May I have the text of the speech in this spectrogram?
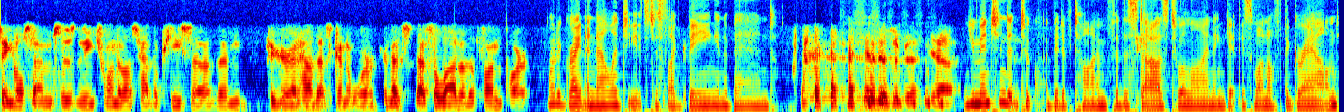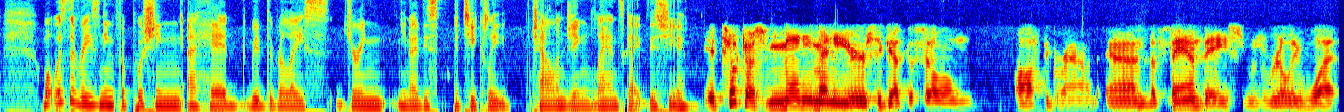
single sentences that each one of us have a piece of and figure out how that's going to work. And that's that's a lot of the fun part. What a great analogy. It's just like being in a band. it is a bit, yeah. You mentioned it took a bit of time for the stars to align and get this one off the ground. What was the reasoning for pushing ahead with the release during, you know, this particularly challenging landscape this year? It took us many, many years to get the film off the ground. And the fan base was really what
